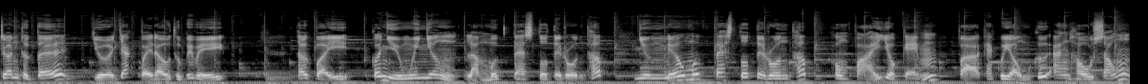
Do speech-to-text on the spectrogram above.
Trên thực tế, chưa chắc vậy đâu thưa quý vị. Thật vậy, có nhiều nguyên nhân làm mức testosterone thấp, nhưng nếu mức testosterone thấp không phải do kẽm và các quý ông cứ ăn hầu sống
